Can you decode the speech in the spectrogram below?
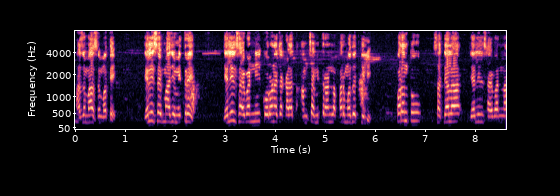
माझं माझं मत आहे. जलील साहेब माझे मित्र आहेत. जलील साहेबांनी कोरोनाच्या काळात आमच्या मित्रांना फार मदत केली. परंतु सध्याला जलील साहेबांना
